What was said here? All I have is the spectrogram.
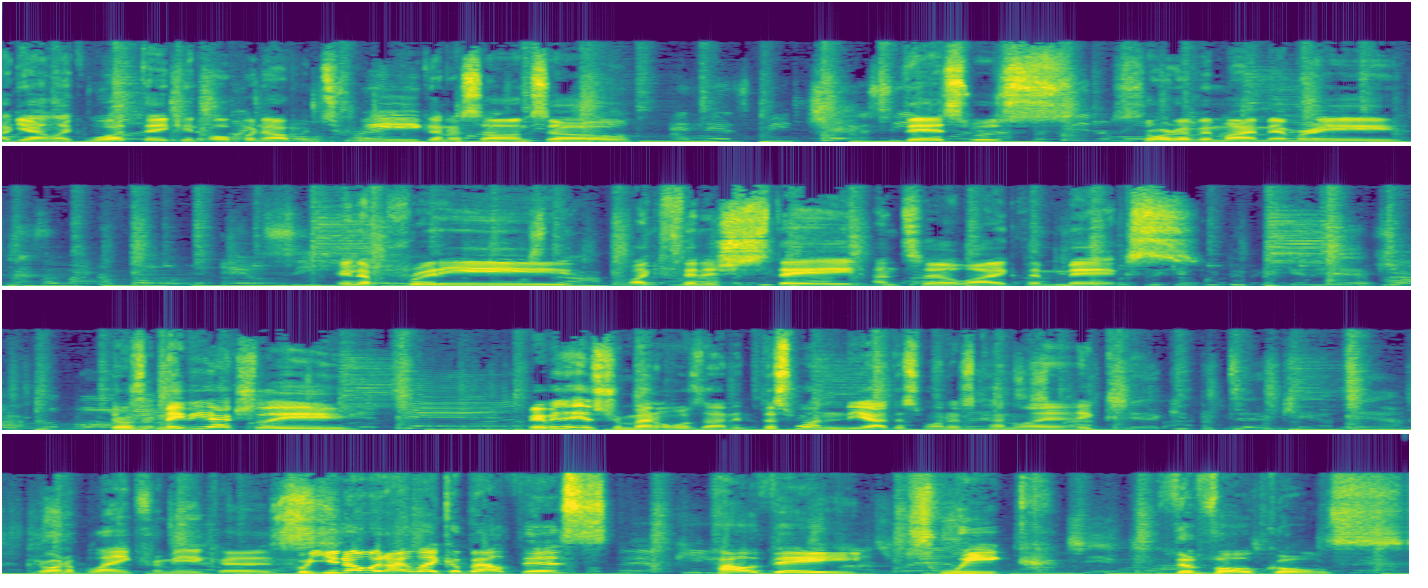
again like what they can open up and tweak on a song so this was sort of in my memory in a pretty like finished state until like the mix there was maybe actually maybe the instrumental was on it this one yeah this one is kind of like drawing a blank for me because But you know what I like about this? How they tweak the vocals.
